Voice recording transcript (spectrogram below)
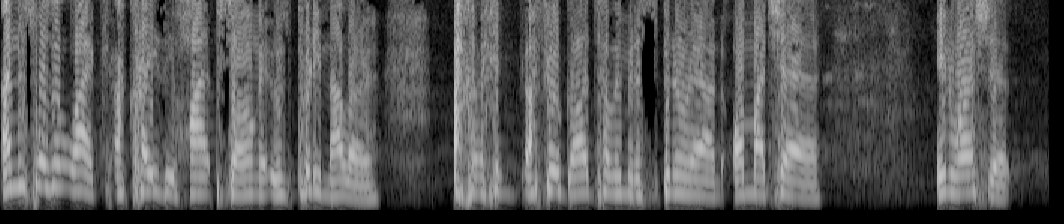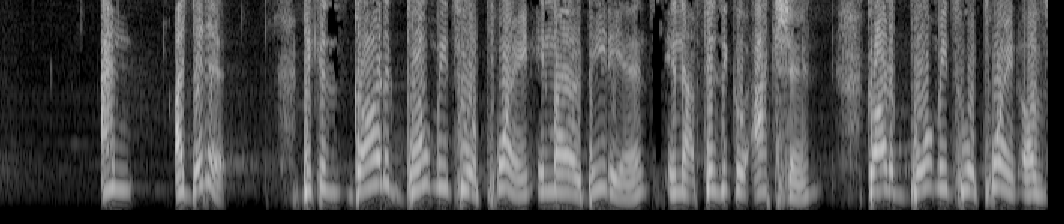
And this wasn't like a crazy hype song, it was pretty mellow. I feel God telling me to spin around on my chair in worship. And I did it because God had brought me to a point in my obedience, in that physical action. God had brought me to a point of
